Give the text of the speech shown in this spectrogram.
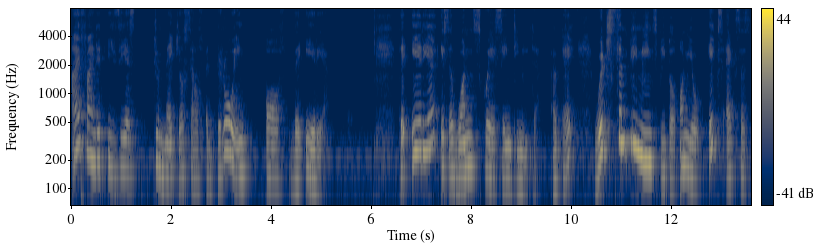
I find it easiest to make yourself a drawing of the area. The area is a one square centimeter, okay? Which simply means, people, on your x-axis,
